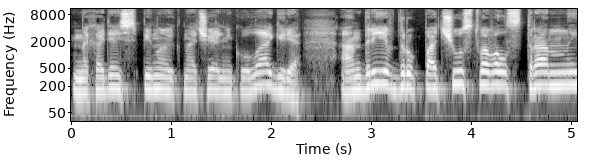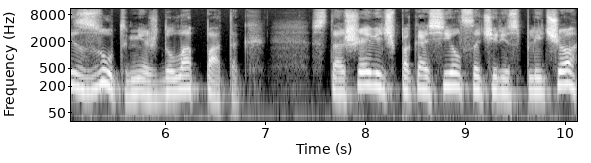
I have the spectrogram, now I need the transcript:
Находясь спиной к начальнику лагеря, Андрей вдруг почувствовал странный зуд между лопаток. Сташевич покосился через плечо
